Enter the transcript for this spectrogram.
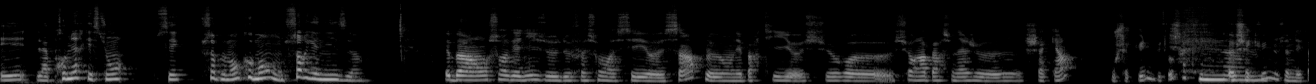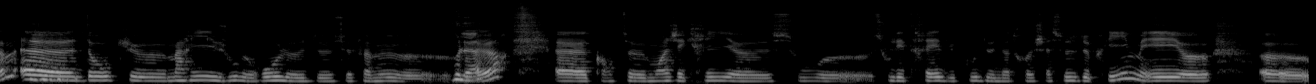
Et la première question, c'est tout simplement comment on s'organise? Eh ben, on s'organise de façon assez euh, simple. On est parti euh, sur, euh, sur un personnage euh, chacun, ou chacune plutôt. Chacune. Euh, chacune, nous sommes des femmes. Euh, donc, euh, Marie joue le rôle de ce fameux euh, Voleur. voleur. Euh, quand euh, moi j'écris euh, sous, euh, sous les traits du coup de notre chasseuse de primes et euh, euh,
